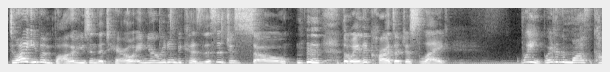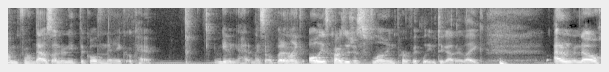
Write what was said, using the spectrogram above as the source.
Do i even bother using the tarot in your reading? Because this is just so the way the cards are just like wait where did the moth come from that was underneath the golden egg? Okay. I'm getting ahead of myself but like all these cards are just flowing perfectly together like i don't even know.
